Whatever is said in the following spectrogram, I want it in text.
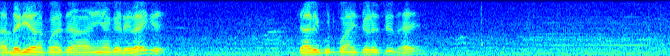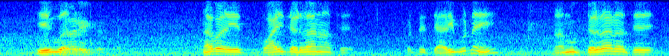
આ દરિયાના પાણી અહીંયા આગળ રહેવાય કે? ચાલીસ ફૂટ પાણી ચડે શું થાય? એવું. ના પણ એ પાણી ચડવાના છે. પણ તે ચારી ફૂટ નહીં અમુક ચડવાના છે.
